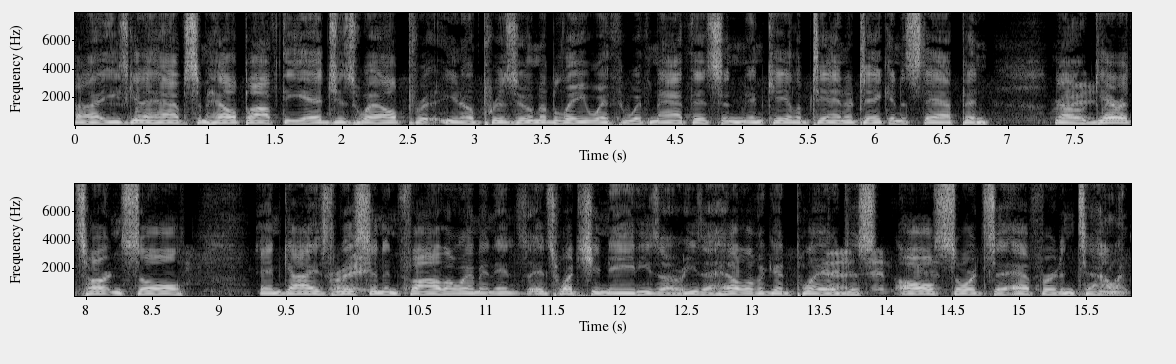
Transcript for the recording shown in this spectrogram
Uh, he's going to have some help off the edge as well, pre, you know, presumably with, with Mathis and, and Caleb Tannor taking a step. And no, Garrett's heart and soul, and guys listen and follow him, and it's, it's what you need. He's a he's a hell of a good player, Yeah, just and- all sorts of effort and talent.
